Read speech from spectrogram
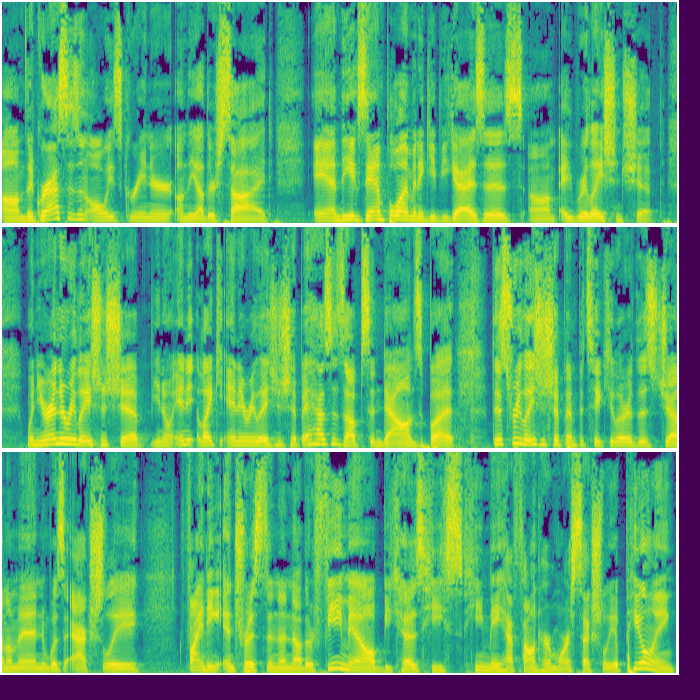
um, the grass isn't always greener on the other side. And the example I'm going to give you guys is um, a relationship. When you're in a relationship, you know, any, like any relationship, it has its ups and downs, but this relationship in particular, this gentleman was actually finding interest in another female because he he may have found her more sexually appealing.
